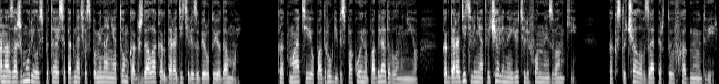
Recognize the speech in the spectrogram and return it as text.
Она зажмурилась, пытаясь отогнать воспоминания о том, как ждала, когда родители заберут ее домой. Как мать ее подруги беспокойно поглядывала на нее, когда родители не отвечали на ее телефонные звонки, как стучала в запертую входную дверь.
